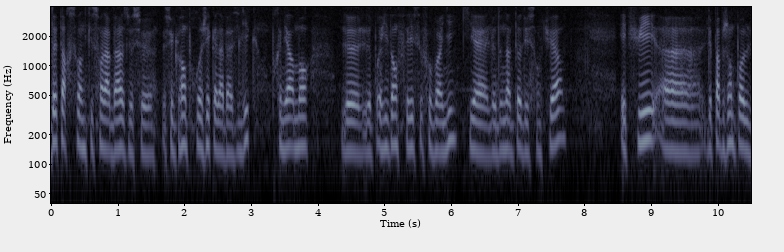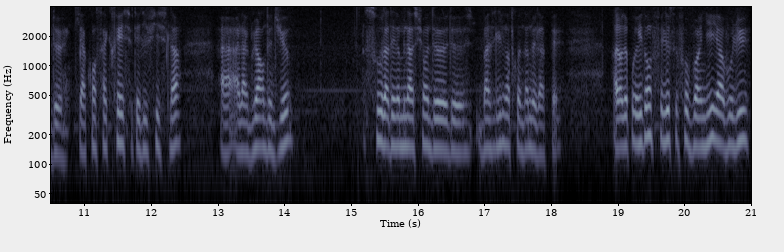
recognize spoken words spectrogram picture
Deux personnes qui sont à la base de ce, grand projet qu'est la basilique. Premièrement, le, président Félix Foubani, qui est le donateur du sanctuaire, et puis euh, le pape Jean-Paul II, qui a consacré cet édifice-là à, la gloire de Dieu sous la dénomination de, Basilique Notre-Dame de la Paix. Alors le président Félix Foubani a voulu,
